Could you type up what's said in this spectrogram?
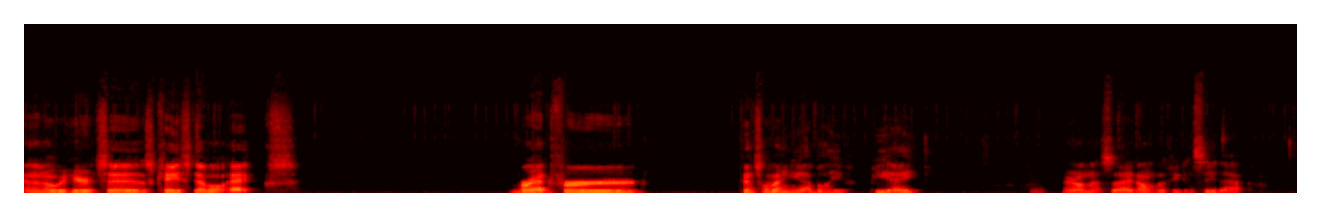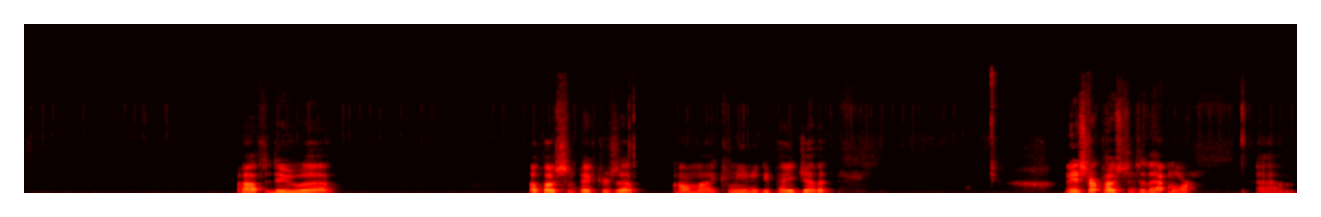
And then over here it says Case Double X. Bradford, Pennsylvania, I believe. PA. They're on that side. I don't know if you can see that. I'll have to do, uh, I'll post some pictures up on my community page of it. I need to start posting to that more. Um,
